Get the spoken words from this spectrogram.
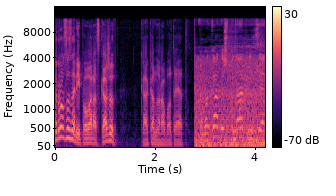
Роза Зарипова расскажет, как оно работает. Авокадо, шпинат нельзя,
